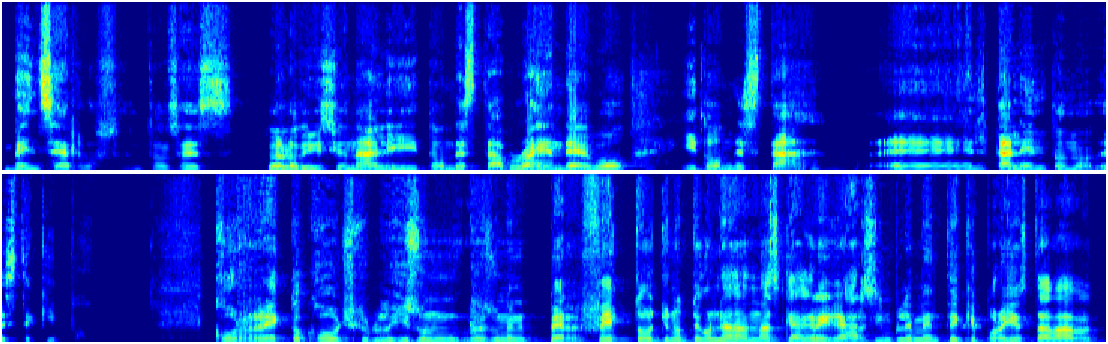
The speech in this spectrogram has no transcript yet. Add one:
vencerlos. Entonces, duelo divisional y dónde está Brian Devil y dónde está eh, el talento ¿no? de este equipo. Correcto, coach. Hizo un resumen perfecto. Yo no tengo nada más que agregar, simplemente que por ahí estaba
